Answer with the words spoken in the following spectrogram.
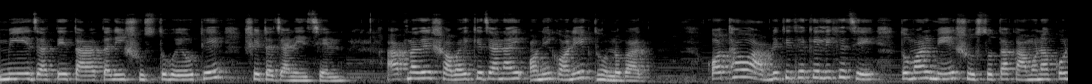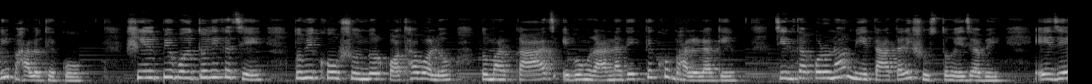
মেয়ে যাতে তাড়াতাড়ি সুস্থ হয়ে ওঠে সেটা জানিয়েছেন। আপনাদের সবাইকে জানাই অনেক অনেক ধন্যবাদ। কথা ও আবৃত্তি থেকে লিখেছে, তোমার মেয়ের সুস্থতা কামনা করি, ভালো থেকো। শিল্পী বৈদ্য লিখেছে, তুমি খুব সুন্দর কথা বলো, তোমার কাজ এবং রান্না দেখতে খুব ভালো লাগে। চিন্তা করো না, মেয়ে তাড়াতাড়ি সুস্থ হয়ে যাবে। এই যে,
